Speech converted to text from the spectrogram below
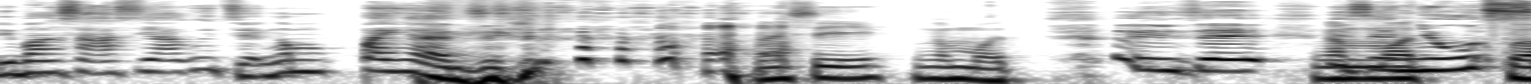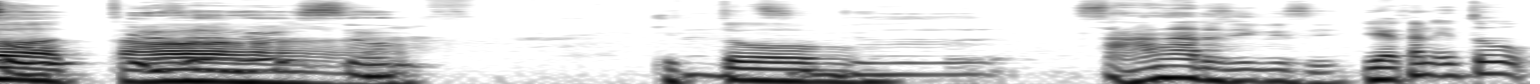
Limang sasi aku jek ngempeng anjir. masih ngemut ise Ngemot nyusu. gitu Aduh, Sangar sih kuwi sih. ya kan itu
